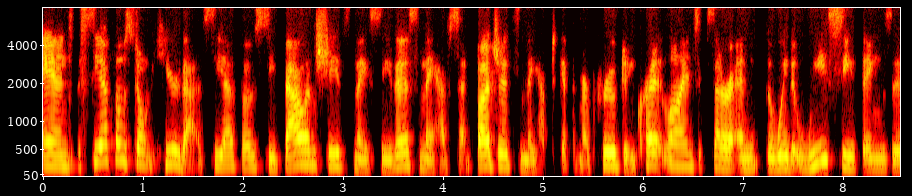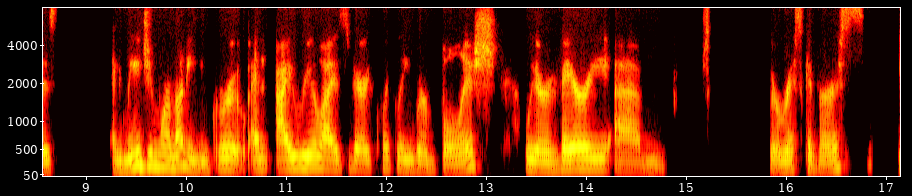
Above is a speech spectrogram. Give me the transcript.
And CFOs don't hear that. CFOs see balance sheets and they see this and they have set budgets and they have to get them approved in credit lines, et cetera. And the way that we see things is I made you more money, you grew. And I realized very quickly we're bullish. We are very um we're risk averse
